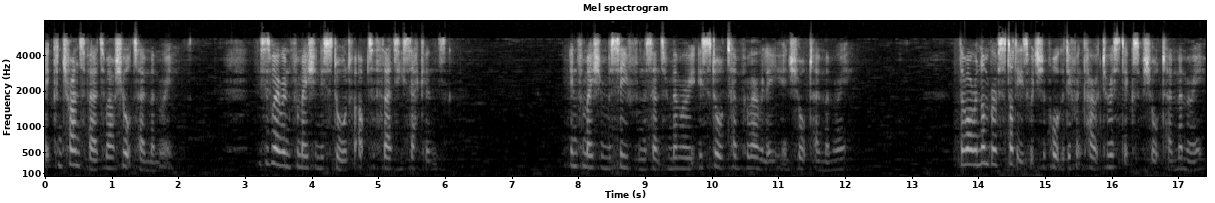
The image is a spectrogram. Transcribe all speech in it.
it can transfer to our short-term memory. This is where information is stored for up to 30 seconds. Information received from the sensory memory is stored temporarily in short-term memory. There are a number of studies which support the different characteristics of short-term memory.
